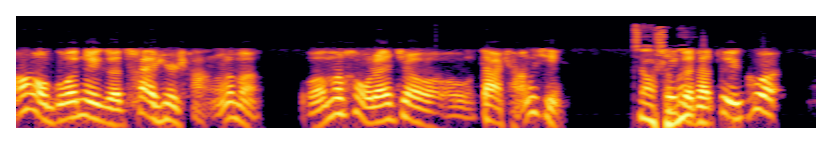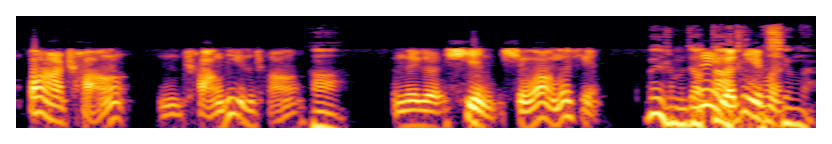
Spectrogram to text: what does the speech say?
澳国那个菜市场了嘛，我们后来叫大长兴。叫什么？这个它对过大厂，嗯，场地的场啊，那个兴兴旺的兴。为什么叫大厂兴啊？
